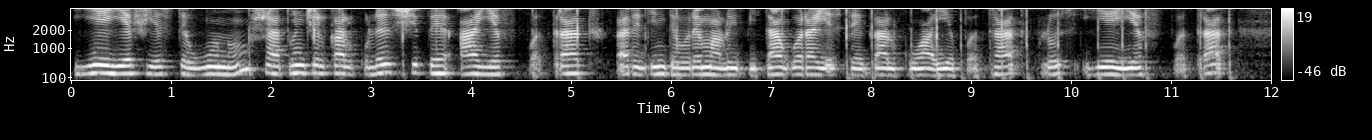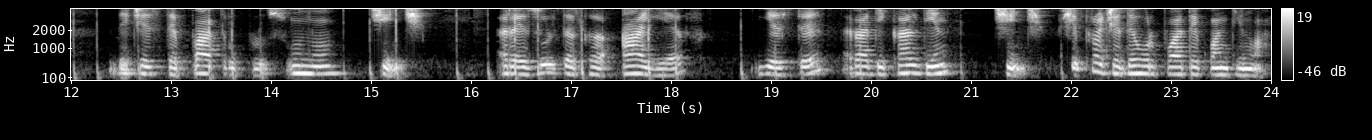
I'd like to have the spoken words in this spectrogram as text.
EF este 1 și atunci îl calculez și pe AF pătrat, care din teorema lui Pitagora este egal cu AE pătrat plus EF pătrat, deci este 4 plus 1, 5. Rezultă că AF este radical din 5 și procedeul poate continua.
